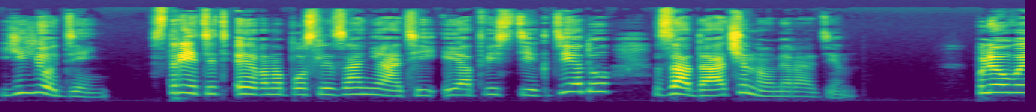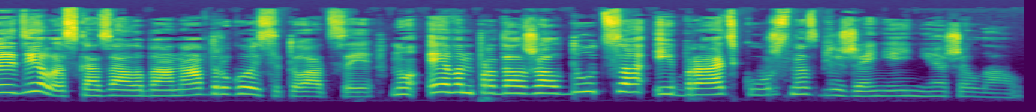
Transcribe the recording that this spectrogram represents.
ее день. Встретить Эвана после занятий и отвезти к деду – задача номер один. Плевое дело, сказала бы она в другой ситуации, но Эван продолжал дуться и брать курс на сближение не желал.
